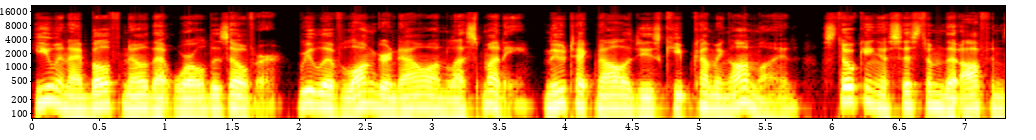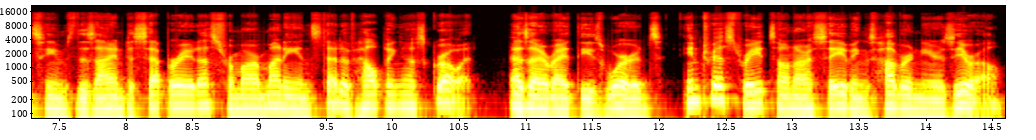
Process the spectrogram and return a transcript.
You and I both know that world is over. We live longer now on less money. New technologies keep coming online, stoking a system that often seems designed to separate us from our money instead of helping us grow it. As I write these words, interest rates on our savings hover near zero,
